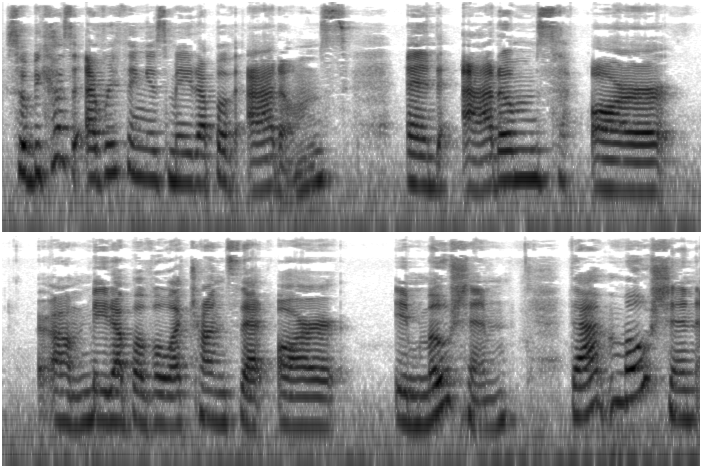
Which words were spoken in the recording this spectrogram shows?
So because everything is made up of atoms, and atoms are um, made up of electrons that are in motion, that motion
